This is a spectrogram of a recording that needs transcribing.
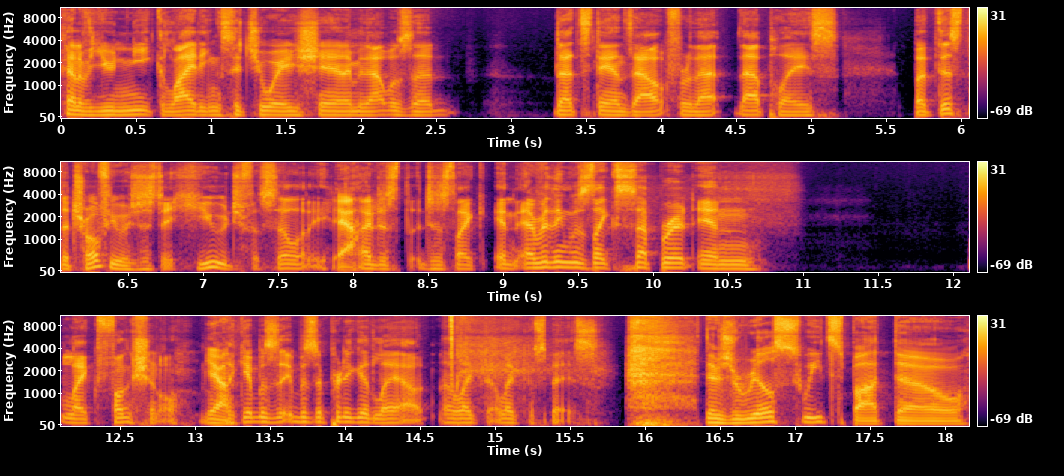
kind of unique lighting situation. I mean, that was a that stands out for that that place. But this the trophy was just a huge facility. Yeah. I just just like and everything was like separate and like functional. Yeah. Like it was it was a pretty good layout. I liked I liked the space. There's a real sweet spot, though,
